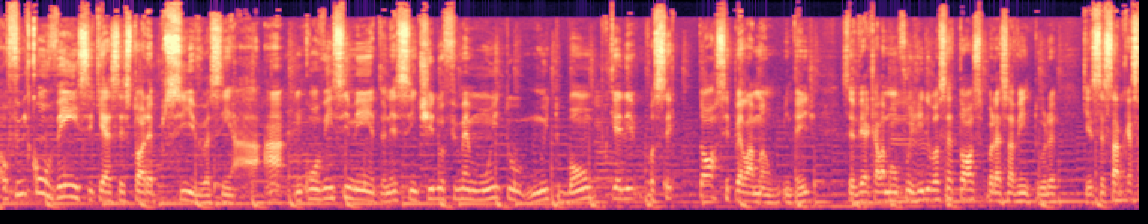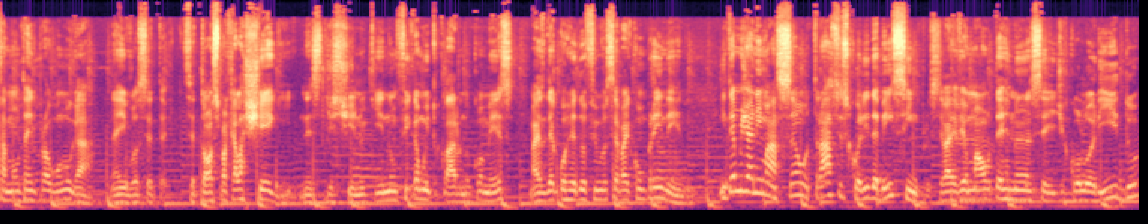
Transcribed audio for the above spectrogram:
O filme convence que essa história é possível, assim, há, há um convencimento. Nesse sentido, o filme é muito, muito bom porque ele, você torce pela mão, entende? Você vê aquela mão fugindo e você torce por essa aventura, que você sabe que essa mão tá indo pra algum lugar, né? E você, você torce para que ela chegue nesse destino que não fica muito claro no começo, mas no decorrer do filme você vai compreendendo. Em termos de animação, o traço escolhido é bem simples. Você vai ver uma alternância de colorido,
